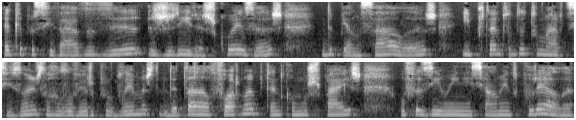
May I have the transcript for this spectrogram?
a capacidade de gerir as coisas, de pensá-las e, portanto, de tomar decisões de resolver problemas da tal forma, portanto, como os pais o faziam inicialmente por ela,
